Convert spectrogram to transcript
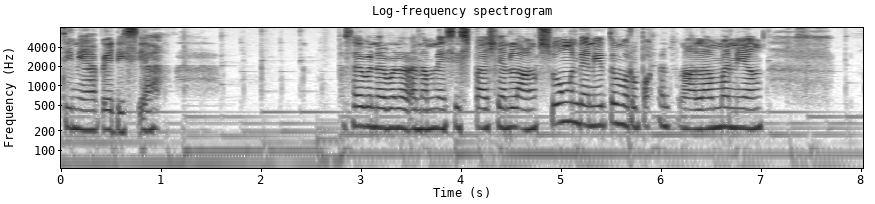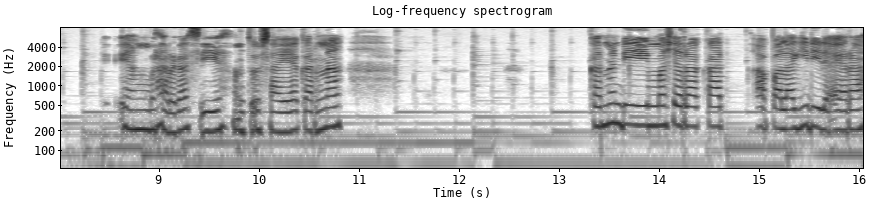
tinea pedis ya saya benar-benar anamnesis pasien langsung dan itu merupakan pengalaman yang yang berharga sih untuk saya karena karena di masyarakat apalagi di daerah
